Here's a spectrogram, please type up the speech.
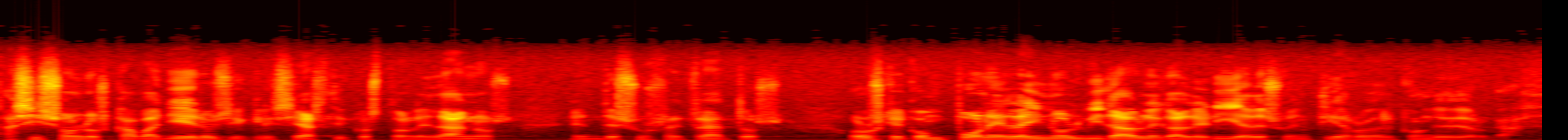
Así son los caballeros y eclesiásticos toledanos de sus retratos, o los que componen la inolvidable galería de su entierro del conde de Orgaz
